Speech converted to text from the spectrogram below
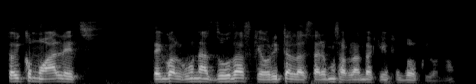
estoy como Alex, tengo algunas dudas que ahorita las estaremos hablando aquí en Fútbol Club, ¿no?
